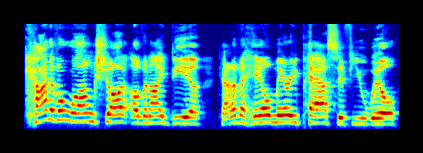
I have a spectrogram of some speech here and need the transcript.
kind of a long shot of an idea, kind of a Hail Mary pass, if you will,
